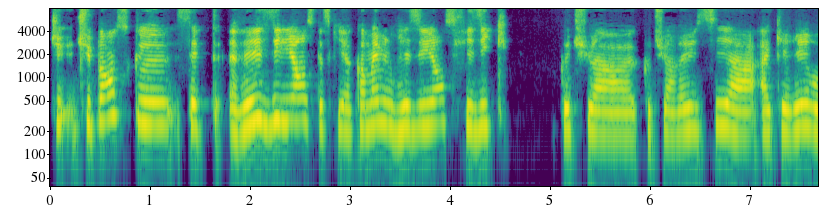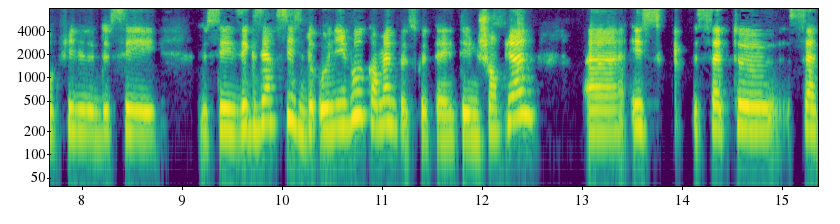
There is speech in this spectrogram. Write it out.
tu, penses que cette résilience, parce qu'il y a quand même une résilience physique que tu as, que tu as réussi à acquérir au fil de ces, de ces exercices de haut niveau quand même, parce que tu as été une championne, est-ce que ça te, ça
